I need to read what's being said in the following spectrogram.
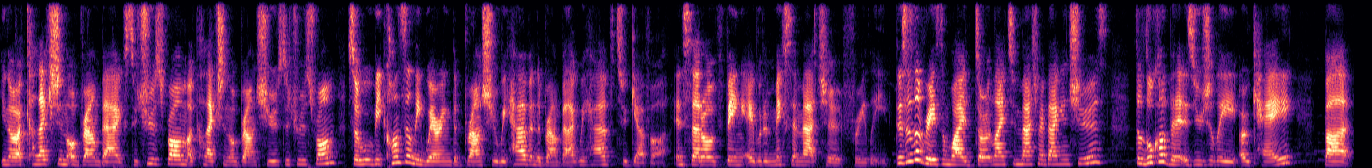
you know, a collection of brown bags to choose from, a collection of brown shoes to choose from. So we'll be constantly wearing the brown shoe we have and the brown bag we have together instead of being able to mix and match it freely. This is the reason why I don't like to match my bag and shoes. The look of it is usually okay, but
